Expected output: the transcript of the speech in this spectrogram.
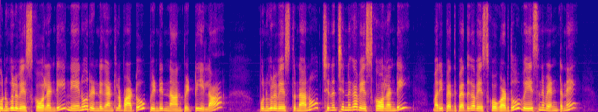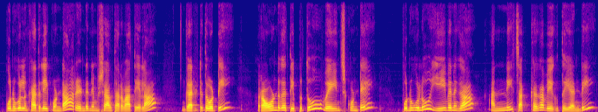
పునుగులు వేసుకోవాలండి. నేను రెండు గంటల పాటు పిండిని నానపెట్టి ఇలా పునుగులు వేస్తున్నాను. చిన్న చిన్నగా వేసుకోవాలండి. మరి పెద్ద పెద్దగా వేసుకోకూడదు. వేసిన వెంటనే పునుగులను కదిలీకుండా రెండు నిమిషాల తర్వాత ఇలా గరిటెతోటి రౌండ్గా తిప్పుతూ వేయించుకుంటే పునుగులు ఈవెన్గా అన్నీ చక్కగా వేగుతాయండి.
